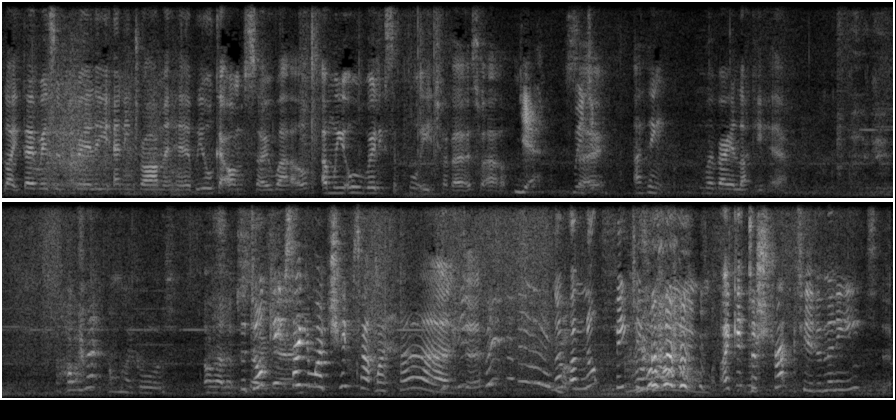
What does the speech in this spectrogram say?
like there isn't really any drama here. We all get on so well, and we all really support each other as well. Yeah, we so do. I think we're very lucky here. No. oh my god. Oh, that looks The so dog keeps taking my chips out my hand. No, I'm not feeding him. I get distracted and then he eats them.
